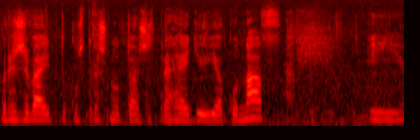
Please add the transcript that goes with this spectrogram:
переживають таку страшну теж трагедію, як у нас. І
